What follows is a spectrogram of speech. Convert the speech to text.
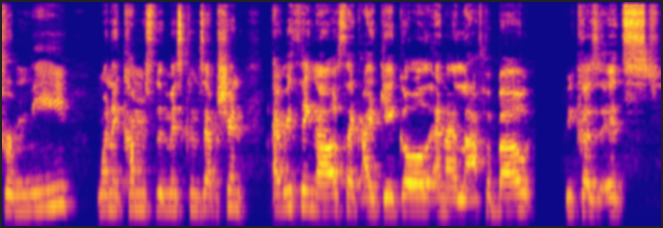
for me when it comes to the misconception. Everything else like I giggle and I laugh about because it's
